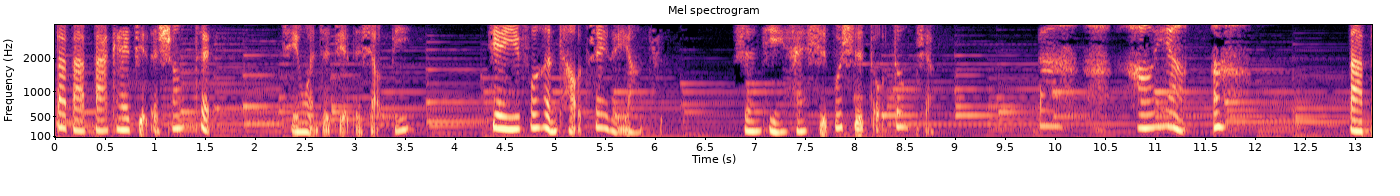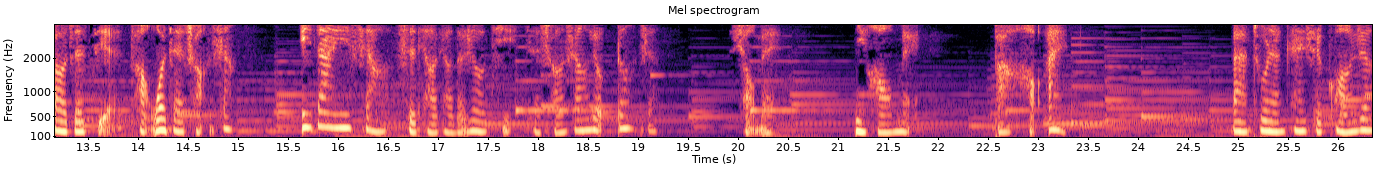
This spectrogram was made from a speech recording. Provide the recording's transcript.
爸爸扒开姐的双腿。亲吻着姐的小臂，姐一副很陶醉的样子，身体还时不时抖动着。好痒啊！爸抱着姐躺卧在床上，一大一小赤条条的肉体在床上扭动着。小梅，你好美，爸好爱你。爸突然开始狂热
